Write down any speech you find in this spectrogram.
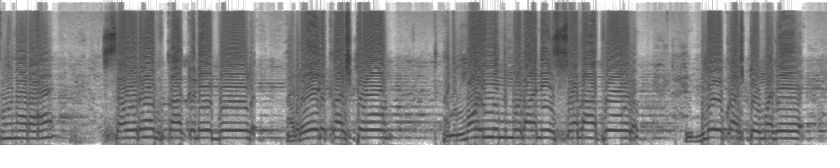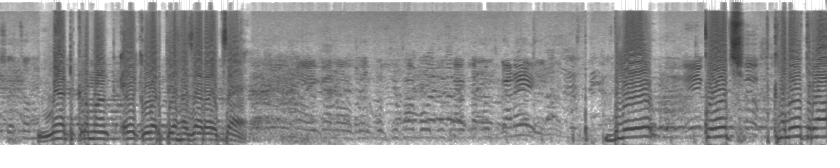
होणार आहे. सौरभ काकडे बीड रेड कास्टोम आणि मोईन मुलानी सोलापूर. ब्ल्यू कास्टोममध्ये मॅट क्रमांक एक वरती हजर राहायचा आहे. ब्ल्यू कोच खाली उतरा.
